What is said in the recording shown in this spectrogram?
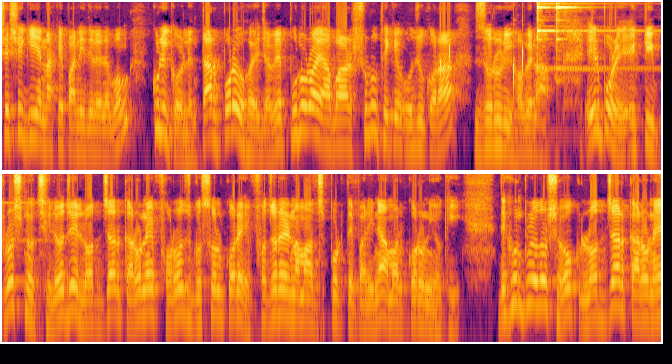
শেষে গিয়ে নাকে পানি দিলেন এবং কুলি করলেন, তারপরেও হয়ে যাবে। পুনরায় আবার শুরু থেকে অজু করা জরুরি হবে না। এরপরে একটি প্রশ্ন ছিল যে, লজ্জার কারণে ফরজ গোসল করে ফজরের নামাজ পড়তে পারি না, আমার করণীয় কি? দেখুন প্রিয় দর্শক, লজ্জার কারণে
